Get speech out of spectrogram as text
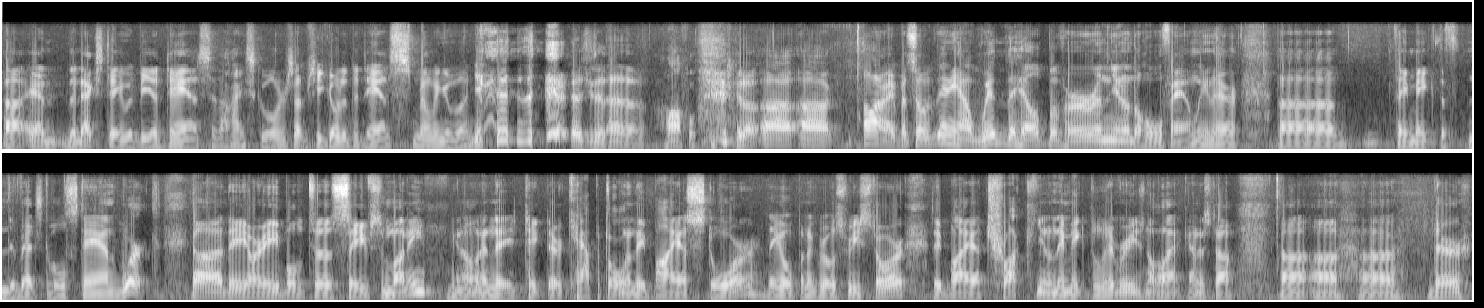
Uh, and the next day would be a dance at a high school or something. She'd go to the dance smelling of onions. she said, oh, awful. You know, uh, uh, all right, but so anyhow, with the help of her and, you know, the whole family there, uh, they make the, the vegetable stand work. Uh, they are able to save some money, you know, and they take their capital and they buy a store, they open a grocery store, they buy a truck, you know, they make deliveries and all that kind of stuff. Uh, uh, uh, they're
